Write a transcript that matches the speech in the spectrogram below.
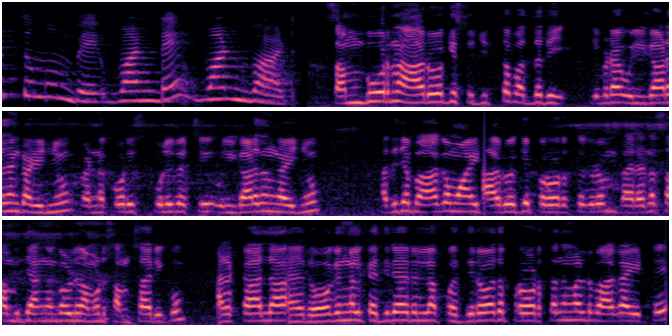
മഴയെത്തും മുമ്പേ വൺ ഡേ വൺ വാർഡ് സമ്പൂർണ ആരോഗ്യ ശുചിത്വ പദ്ധതി ഇവിടെ ഉദ്ഘാടനം കഴിഞ്ഞു. വെണ്ണക്കോടി സ്കൂളിൽ വെച്ച് ഉദ്ഘാടനം കഴിഞ്ഞു. അതിന്റെ ഭാഗമായി ആരോഗ്യ പ്രവർത്തകരും ഭരണസമിതി അംഗങ്ങളും നമ്മൾ സംസാരിക്കും. മഴക്കാല രോഗങ്ങൾക്കെതിരെയുള്ള പ്രതിരോധ പ്രവർത്തനങ്ങളുടെ ഭാഗമായിട്ട്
